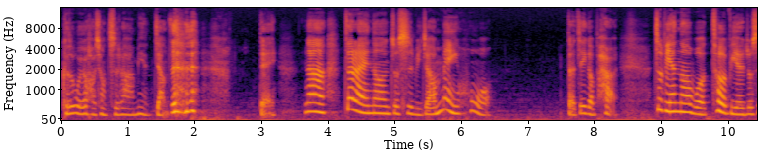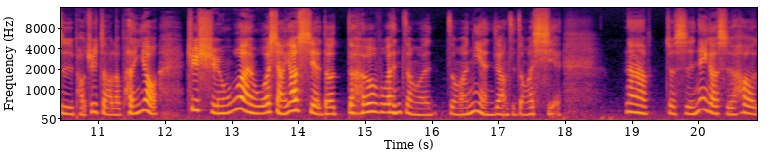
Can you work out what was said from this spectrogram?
可是我又好想吃拉面这样子。对，那再来呢就是比较魅惑的这个 part。这边呢，我特别就是跑去找了朋友去询问我想要写的德文怎么怎么念，这样子怎么写。那就是那个时候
